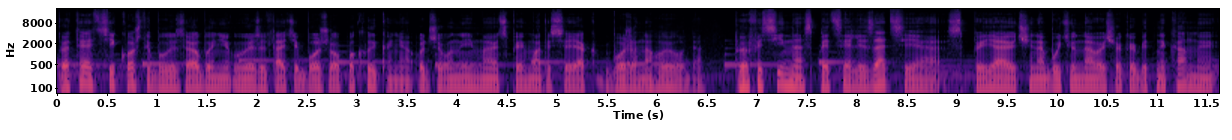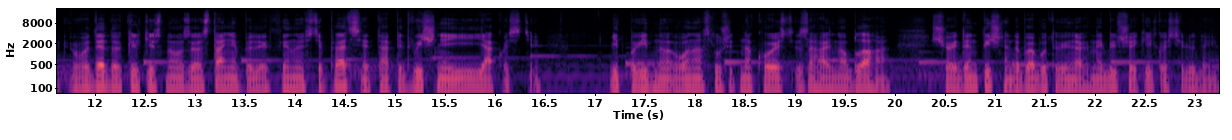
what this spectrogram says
Проте ці кошти були зароблені у результаті Божого покликання, отже вони мають сприйматися як Божа нагорода. Професійна спеціалізація, сприяючи набуттю навичок робітниками, веде до кількісного зростання продуктивності праці та підвищення її якості. Відповідно, вона служить на користь загального блага, що ідентична добробутові найбільшої кількості людей.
